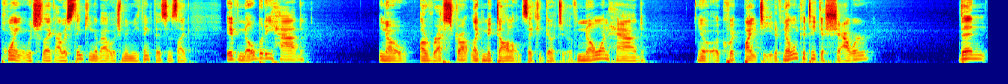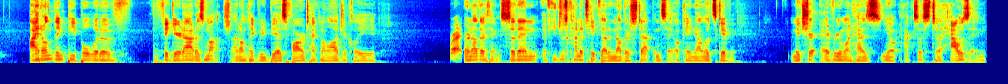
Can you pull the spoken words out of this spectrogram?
point, which like I was thinking about, which made me think this is like if nobody had you know a restaurant like mcdonald's they could go to if no one had you know a quick bite to eat if no one could take a shower then i don't think people would have figured out as much i don't think we'd be as far technologically Right. or another thing so then if you just kind of take that another step and say okay now let's give make sure everyone has you know access to housing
